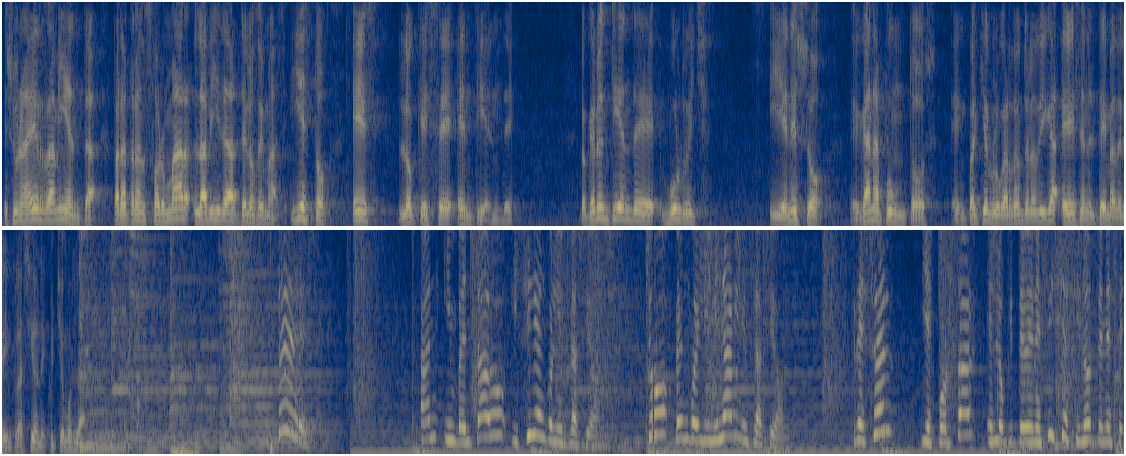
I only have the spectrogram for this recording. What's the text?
es una herramienta para transformar la vida de los demás. Y esto es lo que se entiende. Lo que no entiende Bullrich y en eso eh, gana puntos en cualquier lugar donde lo diga, es en el tema de la inflación. Escuchémosla. Ustedes han inventado y siguen con la inflación. Yo vengo a eliminar la inflación. Crecer y exportar es lo que te beneficia si no tenés eh,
